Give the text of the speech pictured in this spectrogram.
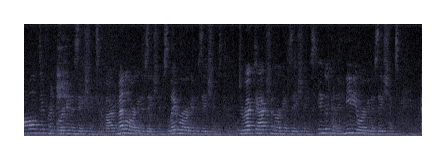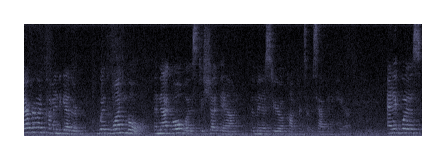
all different organizations, environmental organizations, labor organizations, direct action organizations, independent media organizations, everyone coming together with one goal. And that goal was to shut down the ministerial conference that was happening here. And it was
